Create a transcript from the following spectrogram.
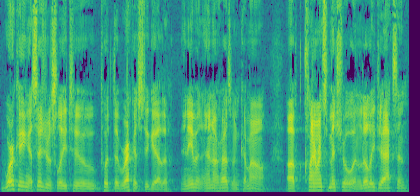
working assiduously to put the records together, and even and her husband Kamal of Clarence Mitchell and Lillie Jackson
